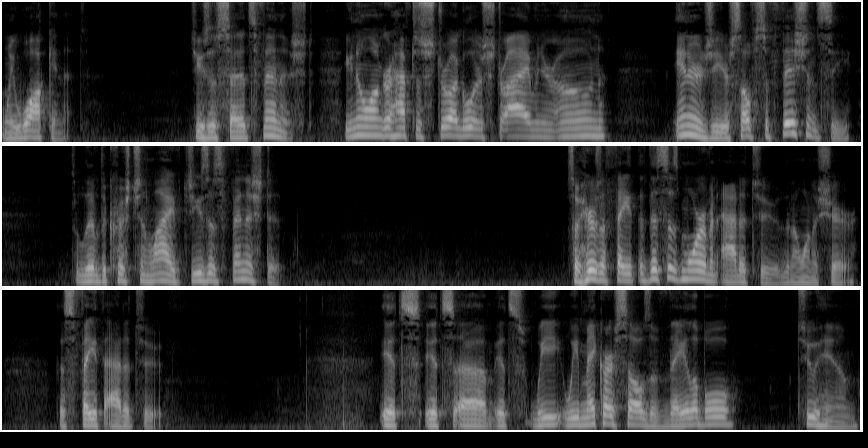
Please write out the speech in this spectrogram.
And we walk in it. Jesus said, It's finished. You no longer have to struggle or strive in your own energy or self sufficiency to live the Christian life. Jesus finished it. So here's a faith. This is more of an attitude that I want to share this faith attitude. It's, it's, uh, it's we, we make ourselves available to Him.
